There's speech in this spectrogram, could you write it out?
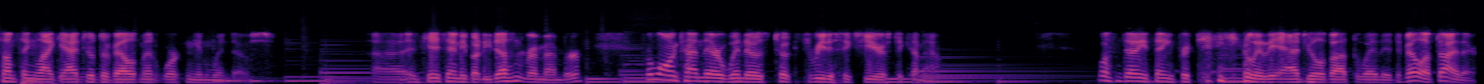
something like agile development working in Windows. Uh, in case anybody doesn't remember, for a long time there, Windows took three to six years to come out. Wasn't anything particularly agile about the way they developed either.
